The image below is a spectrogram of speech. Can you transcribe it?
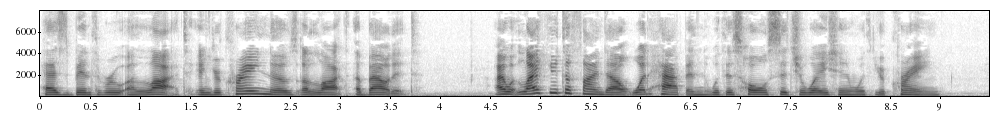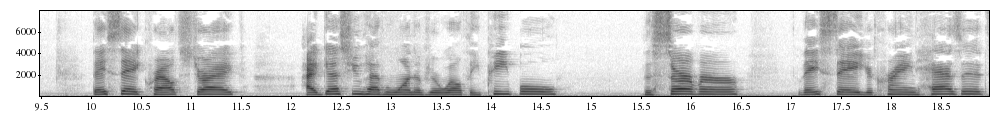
has been through a lot, and Ukraine knows a lot about it. I would like you to find out what happened with this whole situation with Ukraine. They say CrowdStrike. I guess you have one of your wealthy people. The server. They say Ukraine has it.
